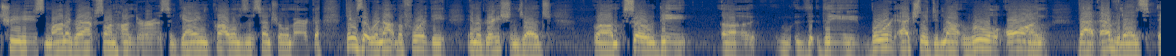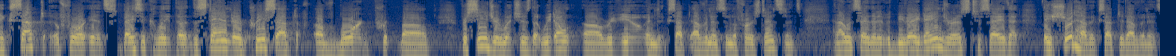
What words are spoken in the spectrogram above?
treaties, monographs on Honduras and gang problems in Central America, things that were not before the immigration judge. Um, so the, uh, the, the board actually did not rule on that evidence except for its basically the, the standard precept of board pr- uh, procedure, which is that we don't uh, review and accept evidence in the first instance. And I would say that it would be very dangerous to say that they should have accepted evidence.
